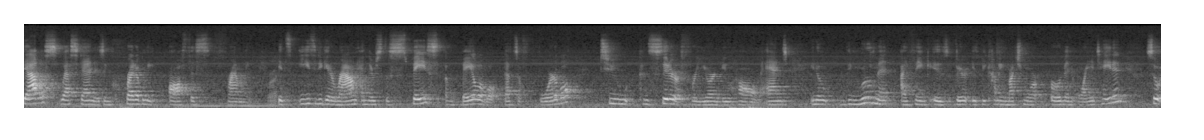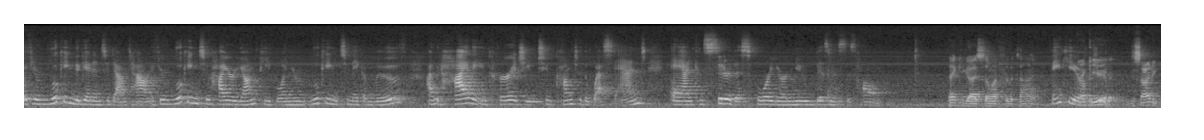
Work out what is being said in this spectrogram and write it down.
Dallas West End is incredibly office friendly. Right. It's easy to get around and there's the space available that's affordable to consider for your new home. And, you know, the movement, I think, is very, is becoming much more urban orientated. So if you're looking to get into downtown, if you're looking to hire young people and you're looking to make a move, I would highly encourage you to come to the West End and consider this for your new business's home. Thank you guys so much for the time. Thank you. Thank Appreciate you. it. Exciting.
